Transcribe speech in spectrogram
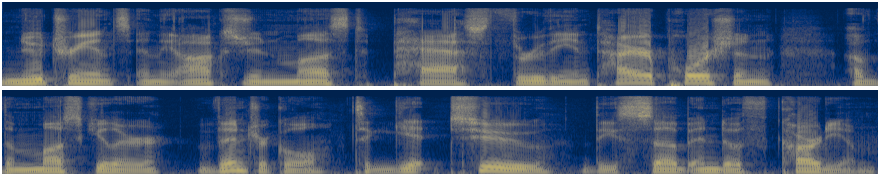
nutrients and the oxygen must pass through the entire portion of the muscular ventricle to get to the subendocardium.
